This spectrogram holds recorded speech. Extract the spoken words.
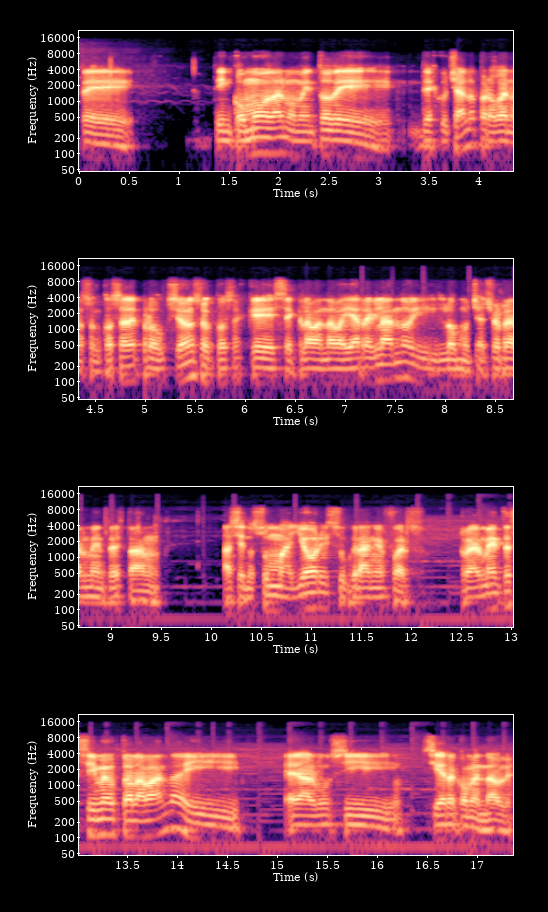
te, te, incomoda al momento de, escucharlo, pero bueno, son cosas de producción, son cosas que sé que la banda vaya arreglando y los muchachos realmente están haciendo su mayor y su gran esfuerzo. Realmente sí me gustó la banda y el álbum sí, sí es recomendable.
